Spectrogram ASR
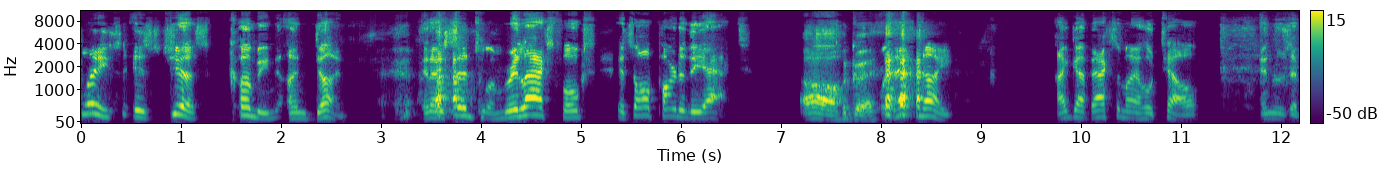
place is just coming undone. And I said to him, relax, folks. It's all part of the act. oh, good. Well, that night, I got back to my hotel, and there was a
